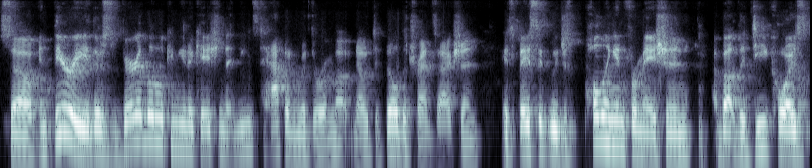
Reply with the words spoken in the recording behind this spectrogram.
So in theory, there's very little communication that needs to happen with the remote node to build the transaction. It's basically just pulling information about the decoys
